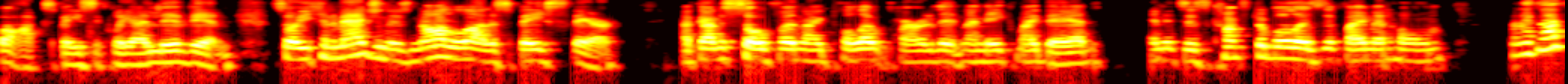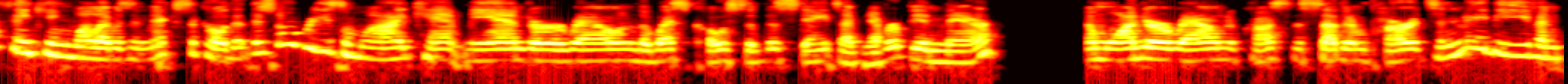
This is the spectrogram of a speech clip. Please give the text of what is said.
box basically I live in. So you can imagine there's not a lot of space there. I've got a sofa and I pull out part of it and I make my bed and it's as comfortable as if I'm at home. But I got thinking while I was in Mexico that there's no reason why I can't meander around the west coast of the States. I've never been there and wander around across the southern parts and maybe even,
